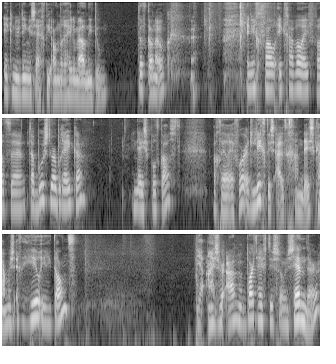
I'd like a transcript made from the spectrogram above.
ik nu dingen zeg die anderen helemaal niet doen. Dat kan ook. In ieder geval, ik ga wel even wat uh, taboes doorbreken in deze podcast. Wacht heel even hoor. Het licht is uitgegaan. Deze kamer is echt heel irritant. Ja, hij is weer aan. Maar Bart heeft dus zo'n zender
